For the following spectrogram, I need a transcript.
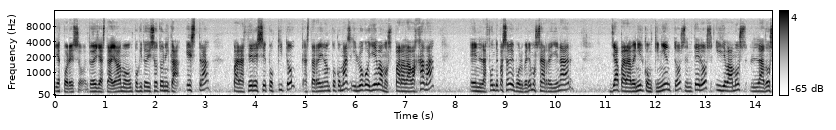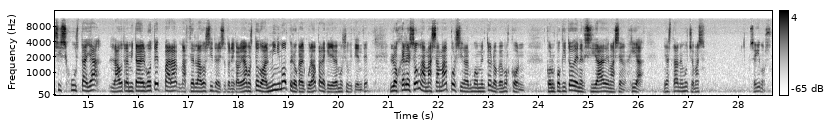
Y es por eso, entonces ya está, llevamos un poquito de isotónica extra para hacer ese poquito, hasta rellenar un poco más, y luego llevamos para la bajada, en la fonda de pasado volveremos a rellenar, ya para venir con 500 enteros y llevamos la dosis justa ya, la otra mitad del bote, para hacer la dosis de la isotónica. Lo llevamos todo al mínimo, pero calculado para que llevemos suficiente. Los geles son a más a más, por si en algún momento nos vemos con, con un poquito de necesidad de más energía. Ya está, no hay mucho más. Seguimos.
